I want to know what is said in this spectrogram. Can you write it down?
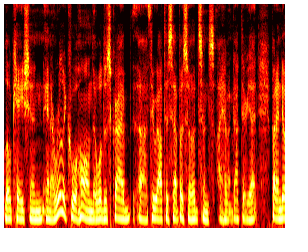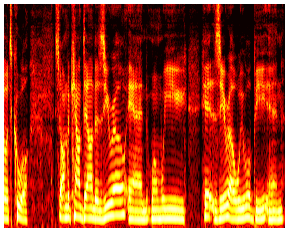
location in a really cool home that we'll describe uh, throughout this episode since I haven't got there yet, but I know it's cool. So I'm going to count down to zero. And when we hit zero, we will be in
